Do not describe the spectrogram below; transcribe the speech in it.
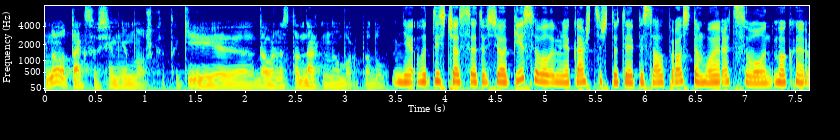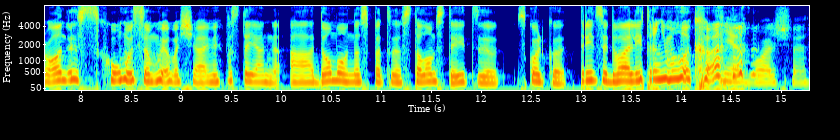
Но так совсем немножко. Такие э, довольно стандартный набор продуктов. Мне, вот ты сейчас это все описывал, и мне кажется, что ты описал просто мой рацион. Макароны с хумусом и овощами постоянно. А дома у нас под столом стоит э, сколько? 32 литра не молока? Нет, больше.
